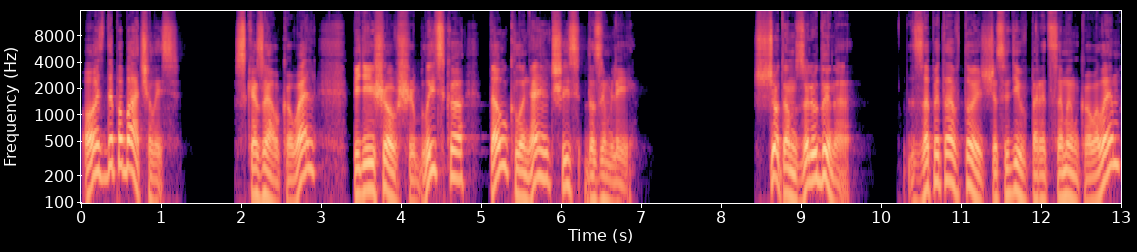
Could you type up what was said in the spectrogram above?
Ось де побачились, сказав коваль, підійшовши близько та уклоняючись до землі. Що там за людина? Запитав той, що сидів перед самим ковалем,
